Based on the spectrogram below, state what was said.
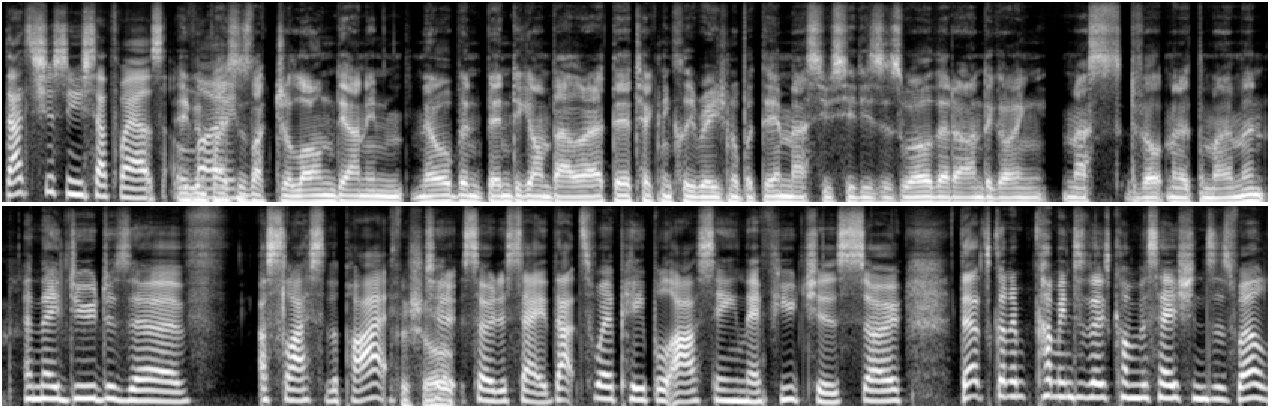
That's just New South Wales alone. Even places like Geelong down in Melbourne, Bendigo and Ballarat, they're technically regional, but they're massive cities as well that are undergoing mass development at the moment. and they do deserve a slice of the pie, For sure. to, so to say. That's where people are seeing their futures. So that's going to come into those conversations as well,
